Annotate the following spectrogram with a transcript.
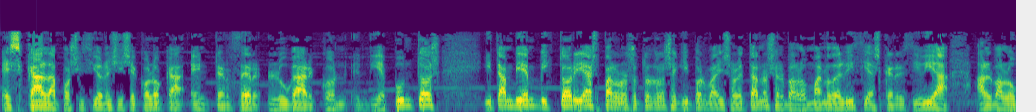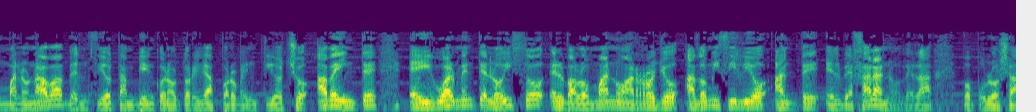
escala posiciones y se coloca en tercer lugar con 10 puntos. Y también victorias para los otros dos equipos vallisoletanos. El balonmano de Licias que recibía al balonmano Nava venció también con autoridad por 28 a 20. E igualmente lo hizo el balonmano Arroyo a domicilio ante el Bejarano de la populosa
